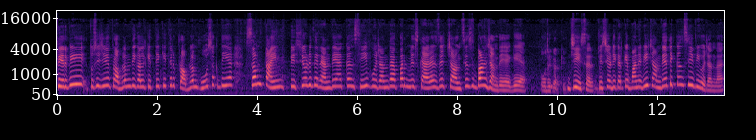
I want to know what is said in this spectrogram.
ਫਿਰ ਵੀ ਤੁਸੀਂ ਜਿਵੇਂ ਪ੍ਰੋਬਲਮ ਦੀ ਗੱਲ ਕੀਤੀ ਕਿ ਫਿਰ ਪ੍ਰੋਬਲਮ ਹੋ ਸਕਦੀ ਹੈ ਸਮ ਟਾਈਮ ਪੀਸੀਓਡੀ ਤੇ ਰਹਿੰਦੇ ਆ ਕਨਸੀਵ ਹੋ ਜਾਂਦਾ ਪਰ ਮਿਸਕੈਰੇਜ ਦੇ ਚਾਂਸਸ ਬਣ ਜਾਂਦੇ ਹੈਗੇ ਆ। ਉਹਦੇ ਕਰਕੇ। ਜੀ ਸਰ ਪੀਸੀਓਡੀ ਕਰਕੇ ਬਣ ਵੀ ਜਾਂਦੇ ਆ ਤੇ ਕਨਸੀਵ ਵੀ ਹੋ ਜਾਂਦਾ ਹੈ।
